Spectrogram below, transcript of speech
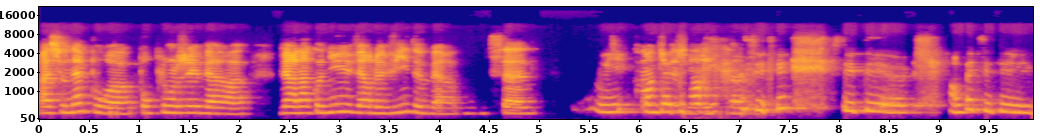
rationnel pour euh, pour plonger vers euh, vers l'inconnu, vers le vide, vers ça? Oui, complètement. C'était, en fait, c'était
